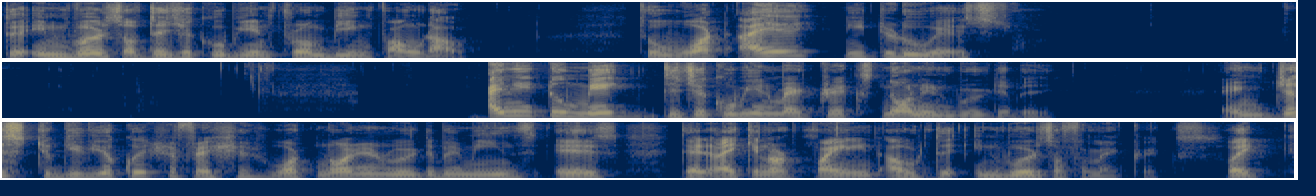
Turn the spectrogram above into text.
the inverse of the Jacobian from being found out. So what I need to do is I need to make the Jacobian matrix non-invertible. And just to give you a quick refresher, what non-invertible means is that I cannot find out the inverse of a matrix. Like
